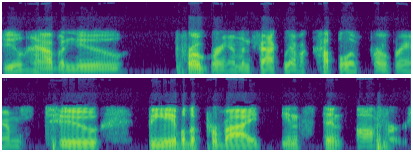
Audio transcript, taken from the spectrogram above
do have a new program. In fact, we have a couple of programs to be able to provide instant offers.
